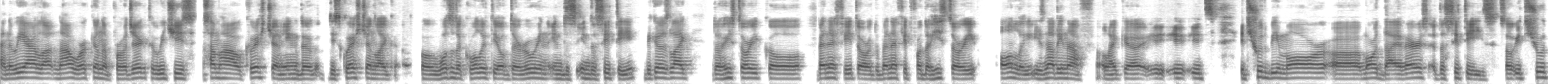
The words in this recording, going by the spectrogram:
and we are now working on a project which is somehow questioning the this question like uh, what's the quality of the ruin in the in the city? Because like the historical benefit or the benefit for the history only is not enough. Like uh, it, it's it should be more uh, more diverse at the cities so it should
